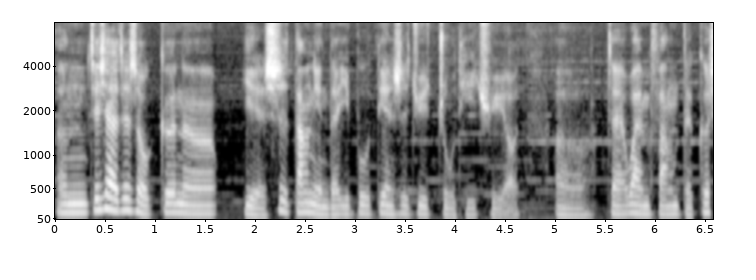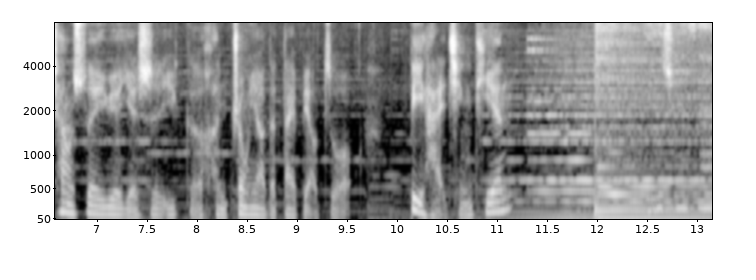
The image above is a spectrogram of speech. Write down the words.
嗯，接下来这首歌呢，也是当年的一部电视剧主题曲哦。呃，在万芳的歌唱岁月，也是一个很重要的代表作，《碧海晴天》。一直在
